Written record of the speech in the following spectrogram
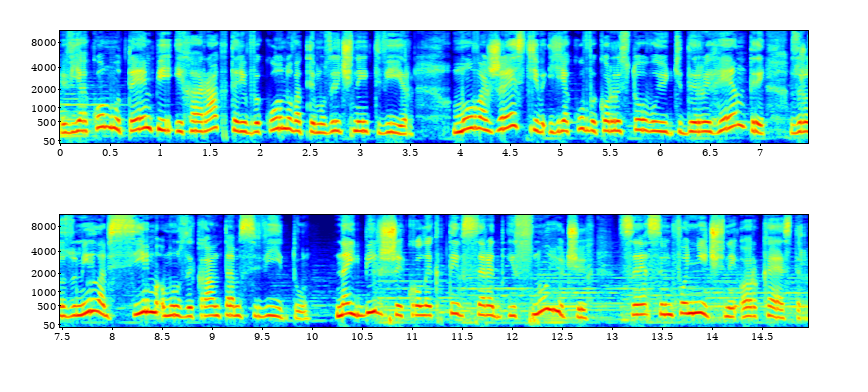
в якому темпі і характері виконувати музичний твір. Мова жестів, яку використовують диригенти, зрозуміла всім музикантам світу. Найбільший колектив серед існуючих це симфонічний оркестр.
